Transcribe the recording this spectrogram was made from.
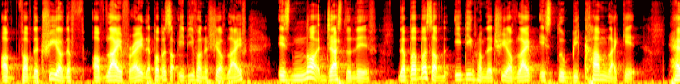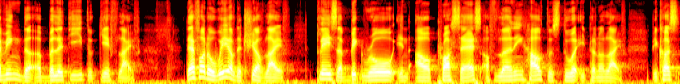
of, of the tree of the of life, right? The purpose of eating from the tree of life is not just to live. The purpose of eating from the tree of life is to become like it, having the ability to give life. Therefore, the way of the tree of life plays a big role in our process of learning how to steward eternal life because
